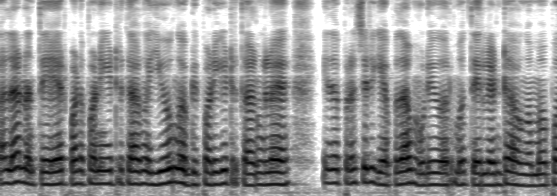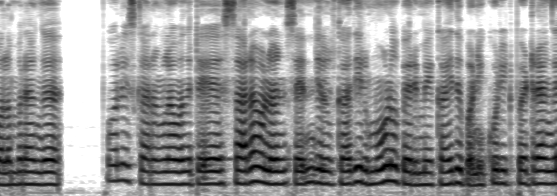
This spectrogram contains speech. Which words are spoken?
கல்யாணத்தை ஏற்பாடு பண்ணிக்கிட்டு இருக்காங்க. இவங்க அப்படி பண்ணிக்கிட்டு இருக்காங்களே? இந்த பிரச்சனைக்கு எப்போ தான் முடிவு வருமோ தெரியலன்ட்டு அவங்க அம்மா புலம்புறாங்க. போலீஸ்காரங்களாம் வந்துட்டு சரவணன் செந்தில் கதிர் மூணு பேருமே கைது பண்ணி கூட்டிகிட்டு போய்ட்றாங்க.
